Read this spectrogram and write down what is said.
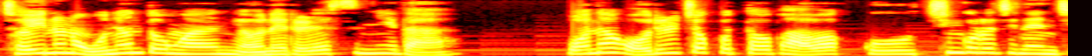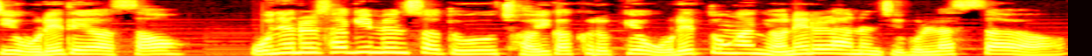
저희는 5년 동안 연애를 했습니다. 워낙 어릴 적부터 봐왔고 친구로 지낸 지 오래되어서 5년을 사귀면서도 저희가 그렇게 오랫동안 연애를 하는지 몰랐어요.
